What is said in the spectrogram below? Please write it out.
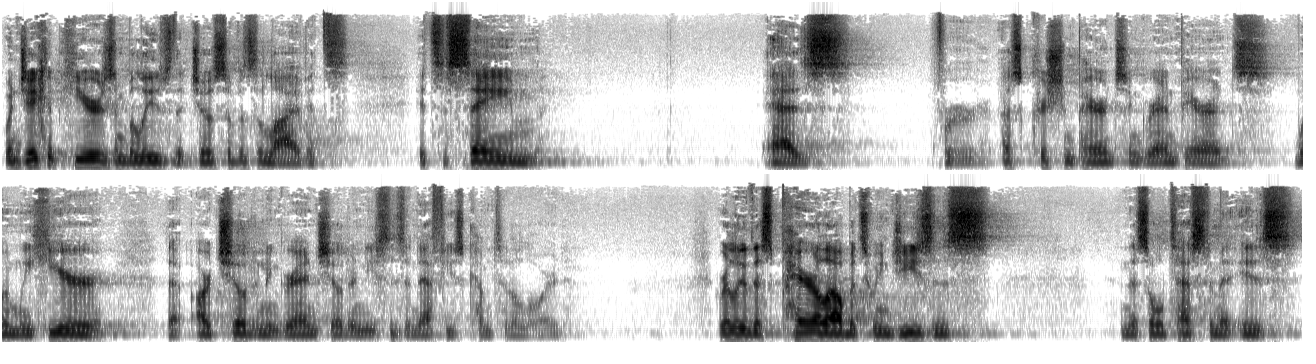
When Jacob hears and believes that Joseph is alive, it's, it's the same as for us Christian parents and grandparents when we hear that our children and grandchildren, nieces and nephews come to the Lord. Really, this parallel between Jesus and this Old Testament is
